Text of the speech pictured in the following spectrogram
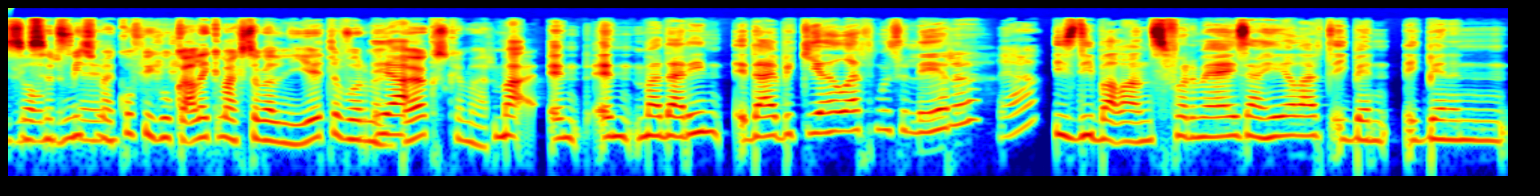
gezond Is er mis zijn. met koffiekoek? Al, ik mag ze wel niet eten voor mijn Ja. buikje, maar... Maar, en, en, maar daarin, dat heb ik heel hard moeten leren, Ja? is die balans. Voor mij is dat heel hard. Ik ben, ik ben een,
